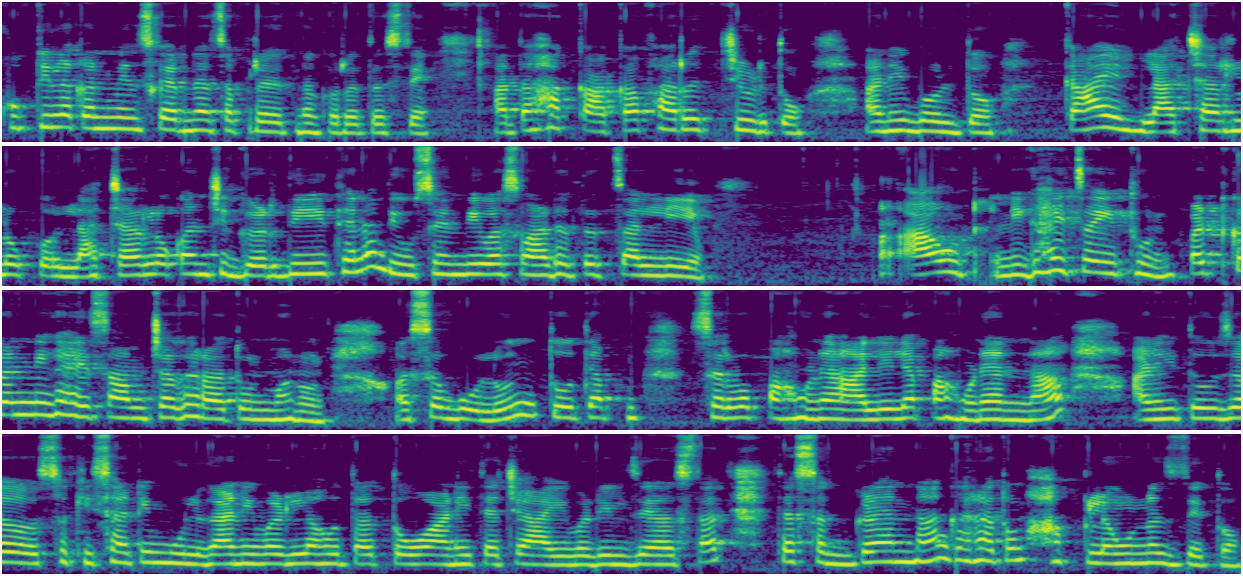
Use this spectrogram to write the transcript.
खूप तिला कन्व्हिन्स करण्याचा प्रयत्न करत असते. आता हा काका फारच चिडतो आणि बोलतो काय लाचार लोक लाचार लोकांची गर्दी इथे ना दिवसेंदिवस वाढतच चालली आहे आऊट निघायचं इथून पटकन निघायचं आमच्या घरातून म्हणून असं बोलून तो त्या सर्व पाहुण्या आलेल्या पाहुण्यांना आणि तो जो सखीसाठी मुलगा निवडला होता तो आणि त्याचे आईवडील जे असतात त्या सगळ्यांना घरातून हाकलवूनच देतो.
